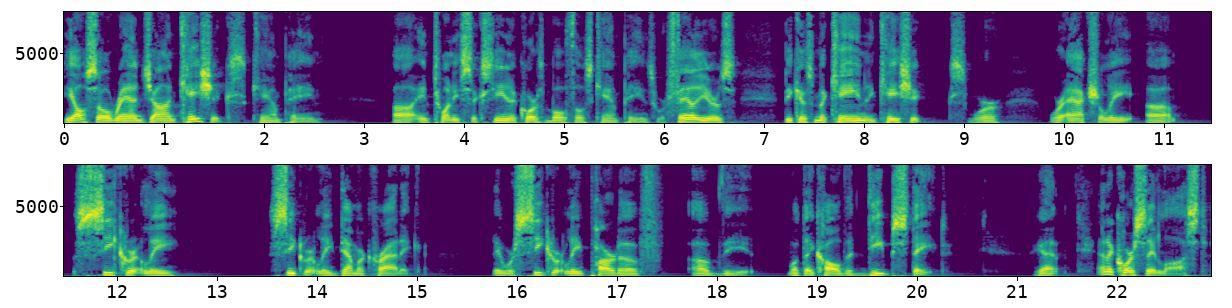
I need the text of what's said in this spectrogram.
He also ran John Kasich's campaign uh, in 2016. Of course, both those campaigns were failures because McCain and Kasich were were actually uh, secretly secretly Democratic. They were secretly part of of the what they call the deep state. Okay. And of course they lost.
